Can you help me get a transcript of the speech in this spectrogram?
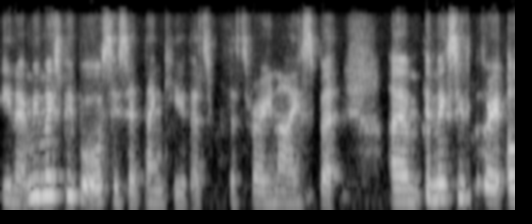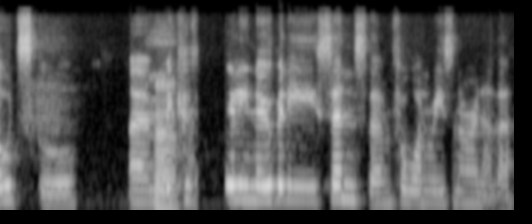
you know, I mean, most people also said thank you. That's that's very nice, but um, it makes me feel very old school um, Huh. because really nobody sends them for one reason or another.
